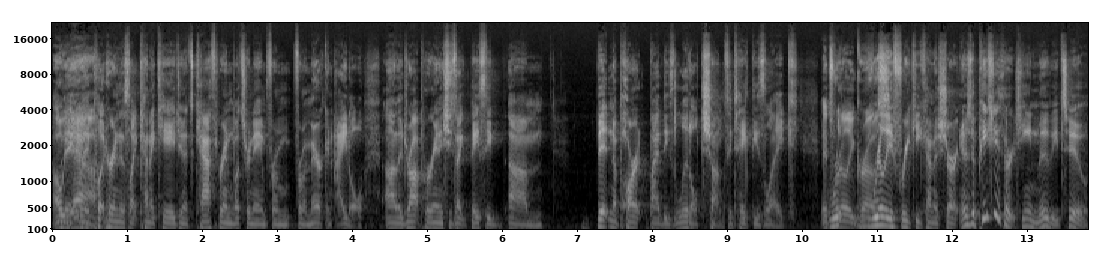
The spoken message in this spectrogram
Oh, they, yeah. they put her in this like kind of cage, and it's Catherine. What's her name from from American Idol? Uh, they drop her in, and she's like basically um, bitten apart by these little chunks. They take these like It's re- really gross. really freaky kind of shark. And it was a PG thirteen movie too,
